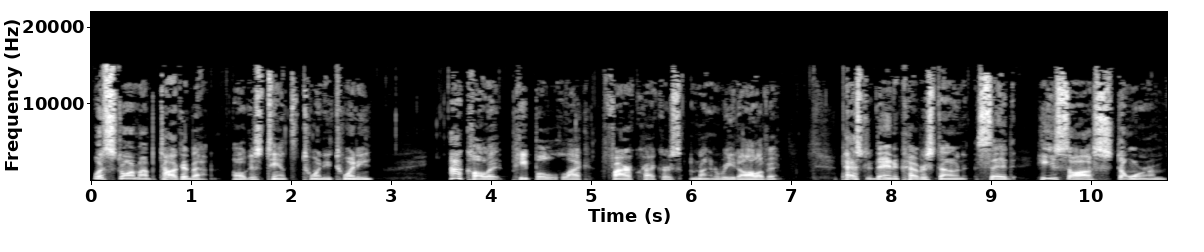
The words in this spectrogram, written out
What storm I'm talking about? August 10th, 2020. I call it people like firecrackers. I'm not going to read all of it. Pastor Dana Coverstone said he saw a storm,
